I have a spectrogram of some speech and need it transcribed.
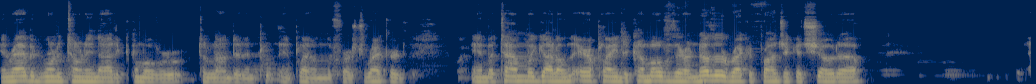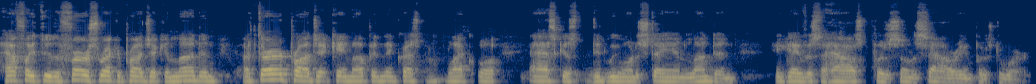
and Rabbit wanted Tony and I to come over to London and, and play on the first record. And by the time we got on the airplane to come over there, another record project had showed up. Halfway through the first record project in London, a third project came up, and then Chris Blackwell asked us, did we want to stay in London? He gave us a house, put us on a salary, and put us to work.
